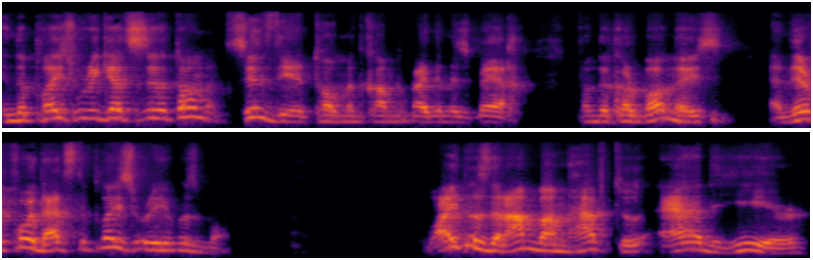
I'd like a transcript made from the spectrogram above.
in the place where he gets his atonement, since the atonement comes by the mizbech from the karbonis, and therefore that's the place where he was born. Why does the Rambam have to add here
